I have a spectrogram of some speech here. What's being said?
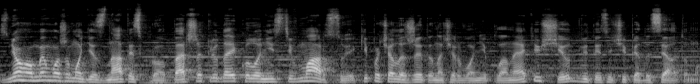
З нього ми можемо дізнатись про перших людей-колоністів Марсу, які почали жити на червоній планеті ще у 2050-му.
